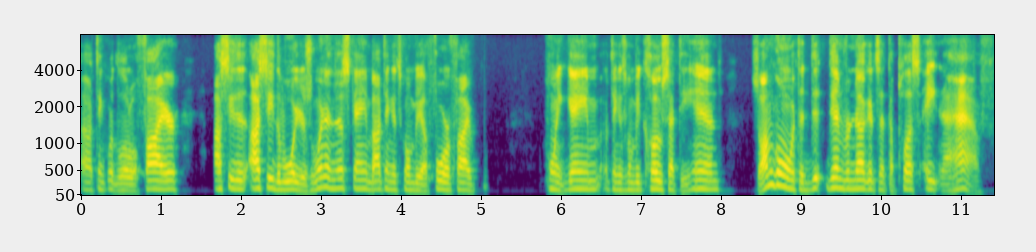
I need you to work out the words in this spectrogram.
I think, with a little fire. I see the I see the Warriors winning this game, but I think it's going to be a four or five point game. I think it's going to be close at the end. So I'm going with the D- Denver Nuggets at the plus eight and a half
